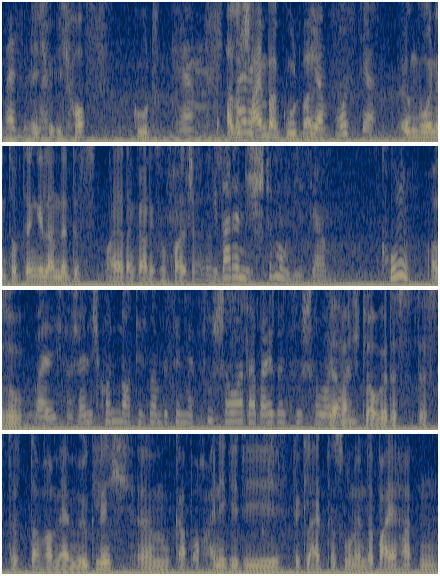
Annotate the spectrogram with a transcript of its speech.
Weißt du nicht Ich, ich hoffe, gut. ja. Also war scheinbar gut, weil Ja, musst ja. irgendwo in den Top 10 gelandet, das war ja dann gar nicht so falsch alles. Wie war denn die Stimmung dieses Jahr? Cool. Also, Weil ich wahrscheinlich konnten auch diesmal ein bisschen mehr Zuschauer dabei sein, Zuschauerinnen. ja, ich glaube, das, das, das, da war mehr möglich. Ähm, gab auch einige, die Begleitpersonen dabei hatten.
